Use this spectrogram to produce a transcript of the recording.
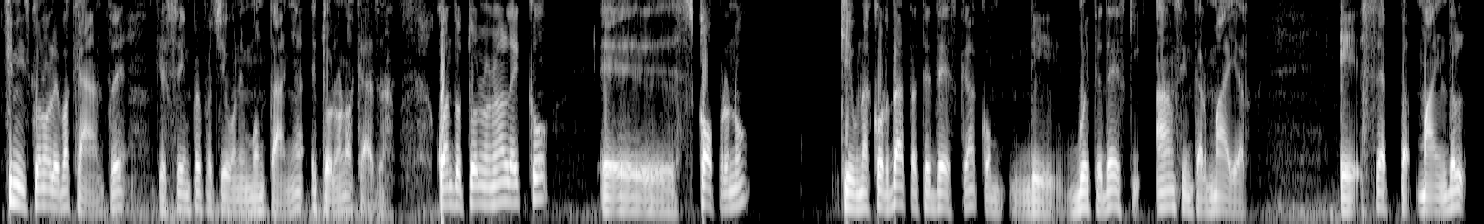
finiscono le vacanze che sempre facevano in montagna e tornano a casa. Quando tornano a Lecco eh, scoprono che una cordata tedesca con, di due tedeschi, Hans Intermeier e Sepp Meindl,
